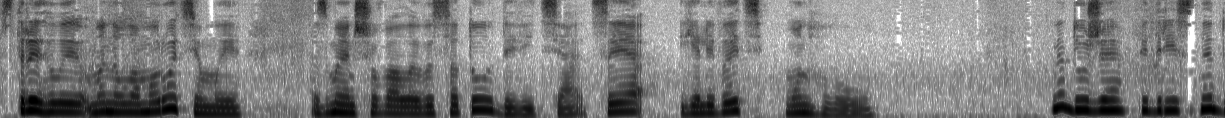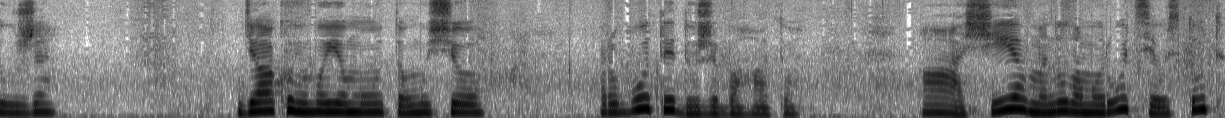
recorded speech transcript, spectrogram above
Стригли в минулому році ми зменшували висоту. Дивіться, це ялівець Монглоу. Не дуже підріс, не дуже. Дякуємо йому, тому що роботи дуже багато. А ще в минулому році ось тут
